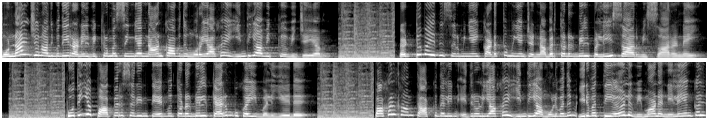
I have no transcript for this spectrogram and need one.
முன்னாள் ஜனாதிபதி ரணில் விக்ரமசிங்க நான்காவது முறையாக இந்தியாவிற்கு விஜயம். எட்டு வயது சிறுமியை கடத்த முயன்ற நபர் தொடர்பில் போலீசார் விசாரணை. புதிய பாப்பரசரின் தேர்வு தொடர்பில் கரும்புகை வெளியீடு. பகல்காம் தாக்குதலின் எதிரொலியாக இந்தியா முழுவதும் இருபத்தி ஏழு விமான நிலையங்கள்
